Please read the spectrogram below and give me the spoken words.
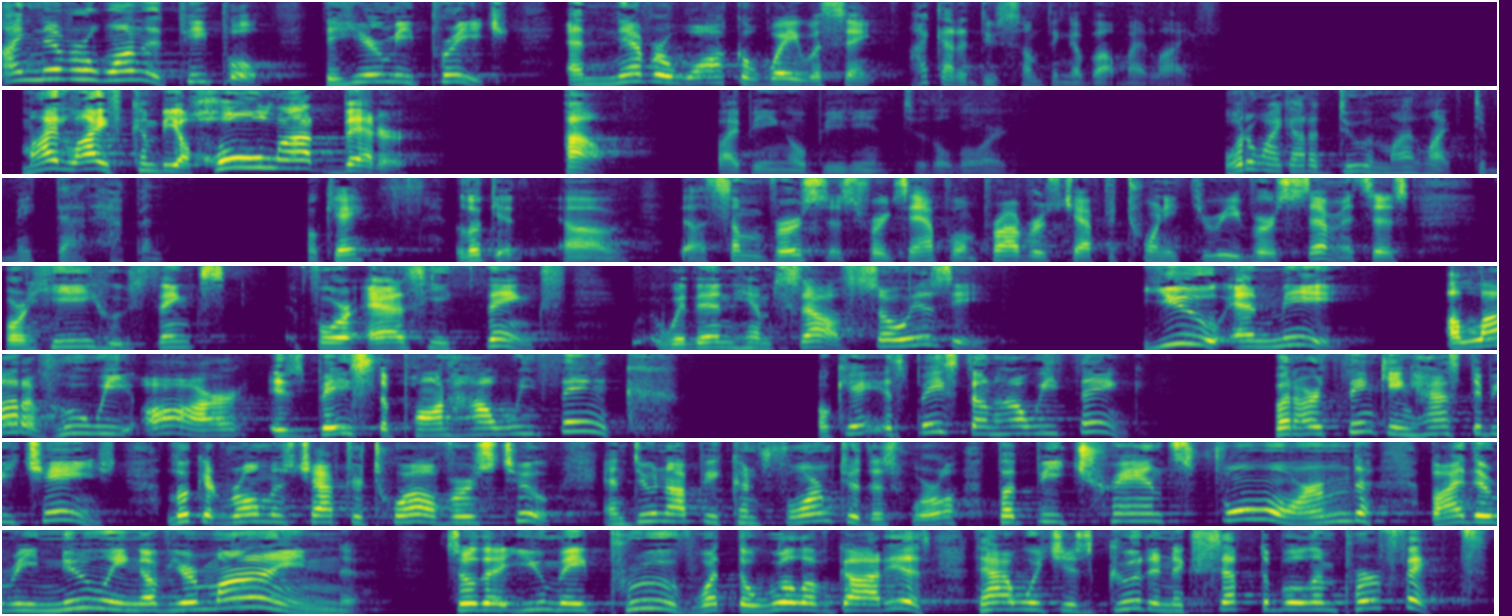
I never wanted people to hear me preach and never walk away with saying, I got to do something about my life. My life can be a whole lot better. How? By being obedient to the Lord. What do I got to do in my life to make that happen? Okay? Look at uh, uh, some verses. For example, in Proverbs chapter 23, verse 7, it says, For he who thinks, for as he thinks within himself, so is he. You and me, a lot of who we are is based upon how we think. Okay? It's based on how we think. But our thinking has to be changed. Look at Romans chapter 12, verse 2. And do not be conformed to this world, but be transformed by the renewing of your mind, so that you may prove what the will of God is, that which is good and acceptable and perfect.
